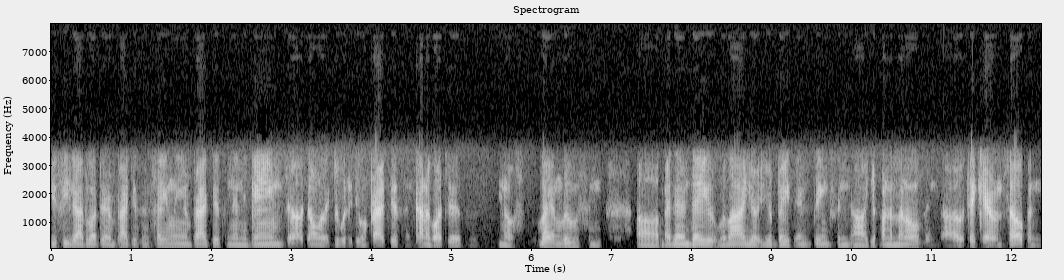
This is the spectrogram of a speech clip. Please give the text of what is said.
you see guys go out there and practice insanely in practice, and then the games uh, don't really do what they do in practice, and kind of go out there, you know, letting loose, and uh, at the end of the day, rely on your your base instincts and uh, your fundamentals, and uh, take care of himself. And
